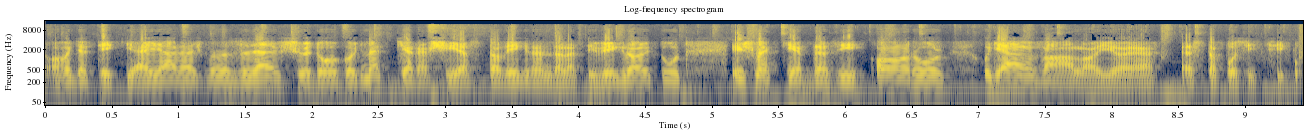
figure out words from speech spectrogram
a hagyatéki eljárásban az az első dolog, hogy megkeresi ezt a végrendeleti végrehajtót, és megkérdezi arról, hogy elvállalja-e ezt a pozíciót.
